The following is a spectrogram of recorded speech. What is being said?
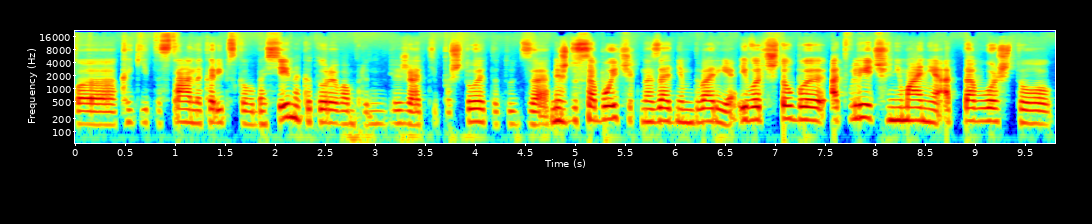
в какие-то страны Карибского бассейна, которые вам принадлежат, типа, что это тут за между собойчик на заднем дворе. И вот чтобы отвлечь внимание от того, что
